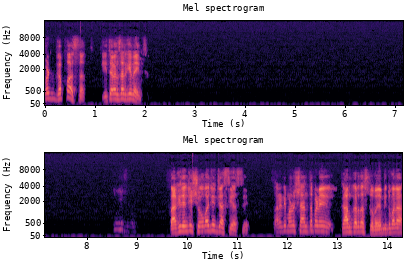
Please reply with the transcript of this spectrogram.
पण गप्प असतात. इतरांसारखे नाहीत. बाकी त्यांची शोबाजीच जास्ती असते मराठी माणूस शांतपणे काम करत असतो. म्हणजे मी तुम्हाला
